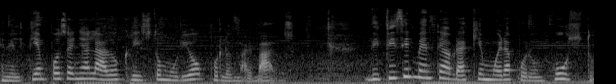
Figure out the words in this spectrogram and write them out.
en el tiempo señalado Cristo murió por los malvados. Difícilmente habrá quien muera por un justo,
